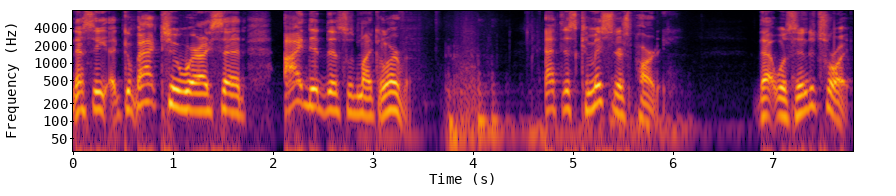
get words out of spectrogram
Now, see, uh, go back to where I said I did this with Michael Irvin at this commissioner's party that was in Detroit,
